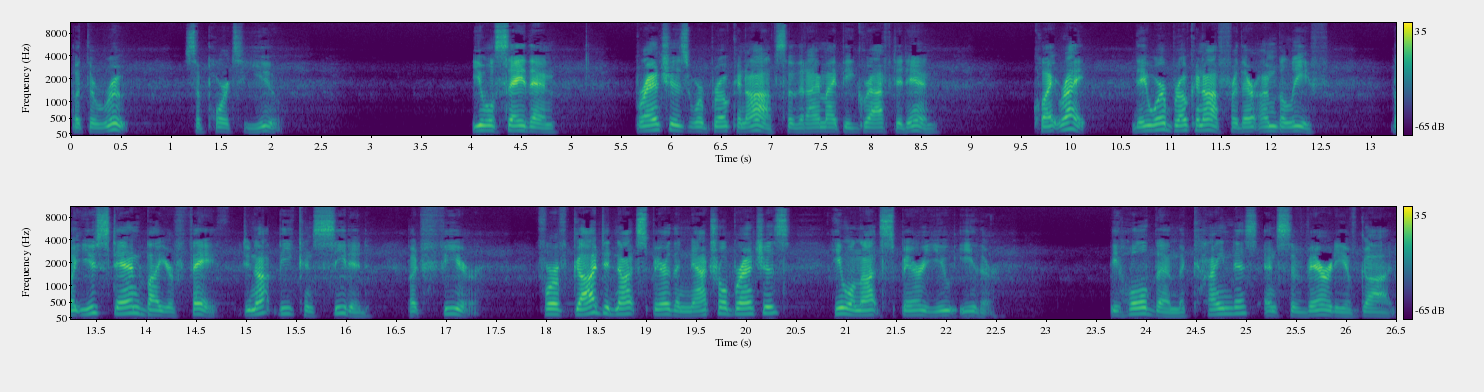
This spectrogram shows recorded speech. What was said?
but the root supports you. You will say then, Branches were broken off so that I might be grafted in. Quite right. They were broken off for their unbelief. But you stand by your faith. Do not be conceited, but fear. For if God did not spare the natural branches, he will not spare you either. Behold then the kindness and severity of God.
